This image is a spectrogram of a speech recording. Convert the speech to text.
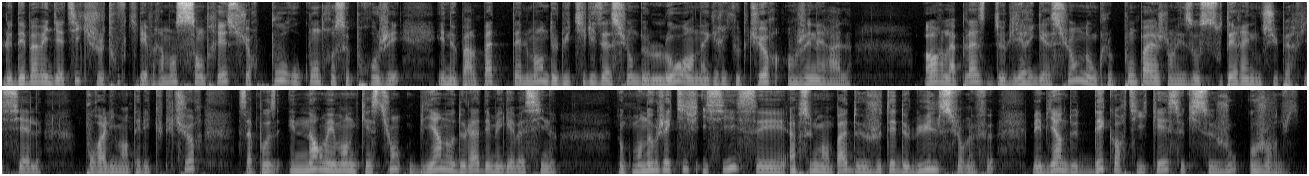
Le débat médiatique, je trouve qu'il est vraiment centré sur pour ou contre ce projet et ne parle pas tellement de l'utilisation de l'eau en agriculture en général. Or, la place de l'irrigation, donc le pompage dans les eaux souterraines ou superficielles pour alimenter les cultures, ça pose énormément de questions bien au-delà des méga-bassines. Donc mon objectif ici, c'est absolument pas de jeter de l'huile sur le feu, mais bien de décortiquer ce qui se joue aujourd'hui.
